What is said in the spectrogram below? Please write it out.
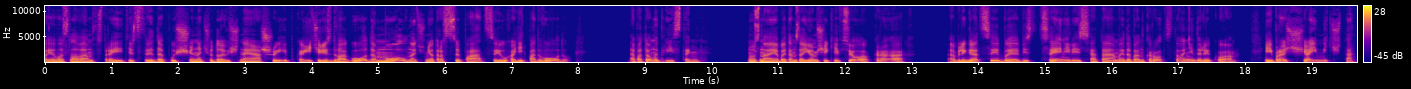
По его словам, в строительстве допущена чудовищная ошибка, и через два года мол начнет рассыпаться и уходить под воду. А потом и пристань. Узная об этом заемщики, все, крах. Облигации бы обесценились, а там и до банкротства недалеко. И прощай мечта.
